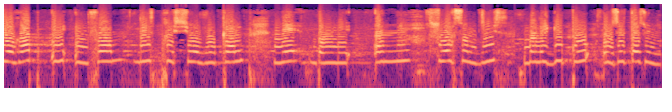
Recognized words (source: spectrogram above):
Le rap est forme d'expression vocale née dans les années 70 dans les ghettos aux États-Unis.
